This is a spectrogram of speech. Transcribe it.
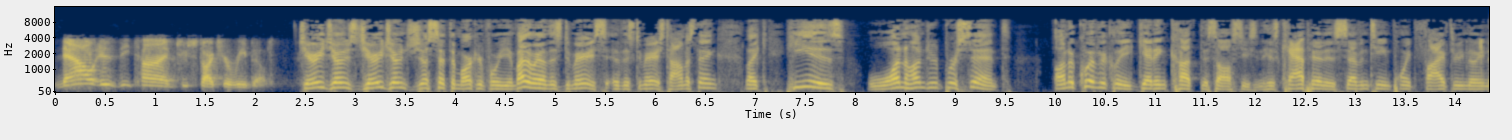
Now is the time to start your rebuild. Jerry Jones, Jerry Jones just set the market for you. And by the way, on this Demaryius, this Demaryius Thomas thing, like he is 100% unequivocally getting cut this offseason. His cap hit is $17.53 million.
